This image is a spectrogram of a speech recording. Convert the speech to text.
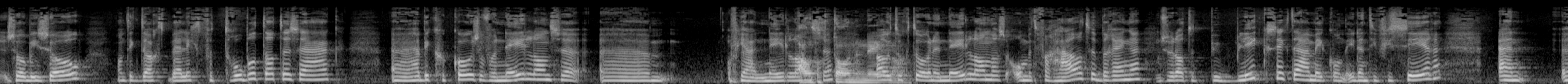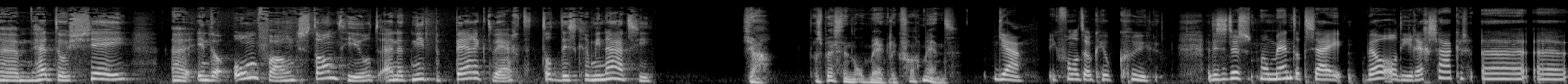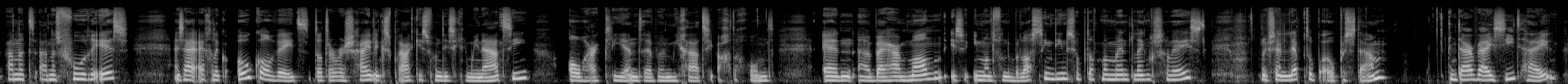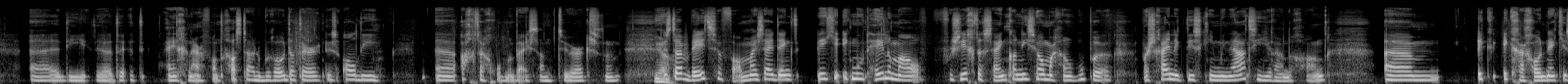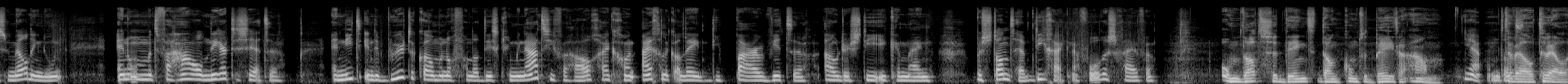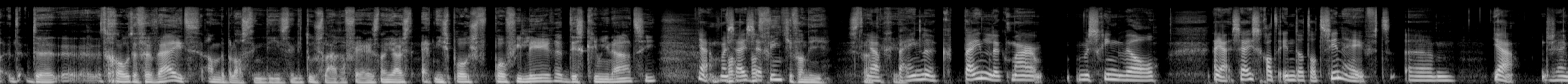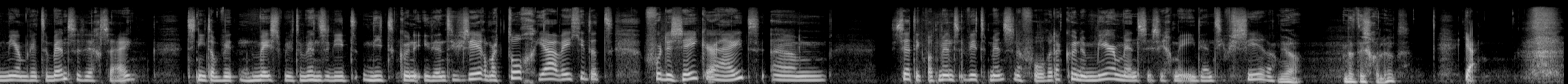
sowieso, want ik dacht wellicht vertroebelt dat de zaak. eh, heb ik gekozen voor Nederlandse. ehm, of ja, Nederlandse. Autochtone Nederlanders. autochtone Nederlanders om het verhaal te brengen, zodat het publiek zich daarmee kon identificeren. En ehm, het dossier eh, in de omvang stand hield en het niet beperkt werd tot discriminatie. Ja, dat is best een opmerkelijk fragment. Ja, ik vond het ook heel cru. Het is dus het moment dat zij wel al die rechtszaken eh, eh, aan, het, aan het voeren is. En zij eigenlijk ook al weet dat er waarschijnlijk sprake is van discriminatie. Al haar cliënten hebben een migratieachtergrond. En eh, bij haar man is er iemand van de Belastingdienst op dat moment langs geweest. Heeft zijn laptop openstaan. En daarbij ziet hij, eh, die, de, de, het eigenaar van het gasthouderbureau, dat er dus al die eh, achtergronden bij staan, Turks. Ja. Dus daar weet ze van. Maar zij denkt, weet je, ik moet helemaal voorzichtig zijn. Ik kan niet zomaar gaan roepen, waarschijnlijk discriminatie hier aan de gang. Ehm, ik, ik ga gewoon netjes een melding doen. En om het verhaal neer te zetten en niet in de buurt te komen nog van dat discriminatieverhaal, ga ik gewoon eigenlijk alleen die paar witte ouders die ik in mijn bestand heb, die ga ik naar voren schuiven. Omdat ze denkt, dan komt het beter aan. Ja, omdat... Terwijl, terwijl de, de- het grote verwijt aan de Belastingdienst en die toeslagenaffaire is nou juist etnisch pro- profileren, discriminatie. Ja, maar wat, zij wat zegt- vind je van die strategie? Ja, pijnlijk. Pijnlijk, maar misschien wel. Nou ja, zij schat in dat dat zin heeft. Ehm, ja, er zijn meer witte mensen, zegt zij. Het is niet dat de meeste witte mensen die het niet kunnen identificeren. Maar toch, ja, weet je, dat voor de zekerheid ehm, zet ik wat mensen, witte mensen naar voren. Daar kunnen meer mensen zich mee identificeren. Ja, en dat is gelukt. Ja.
